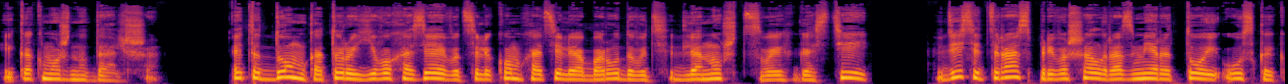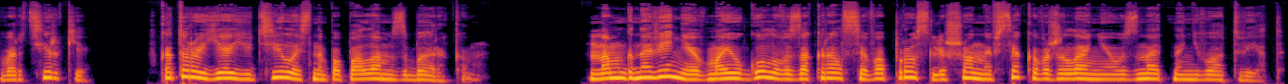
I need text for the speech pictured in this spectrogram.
и как можно дальше. Этот дом, который его хозяева целиком хотели оборудовать для нужд своих гостей, в десять раз превышал размеры той узкой квартирки, в которой я ютилась напополам с Берком. На мгновение в мою голову закрался вопрос, лишённый всякого желания узнать на него ответ,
